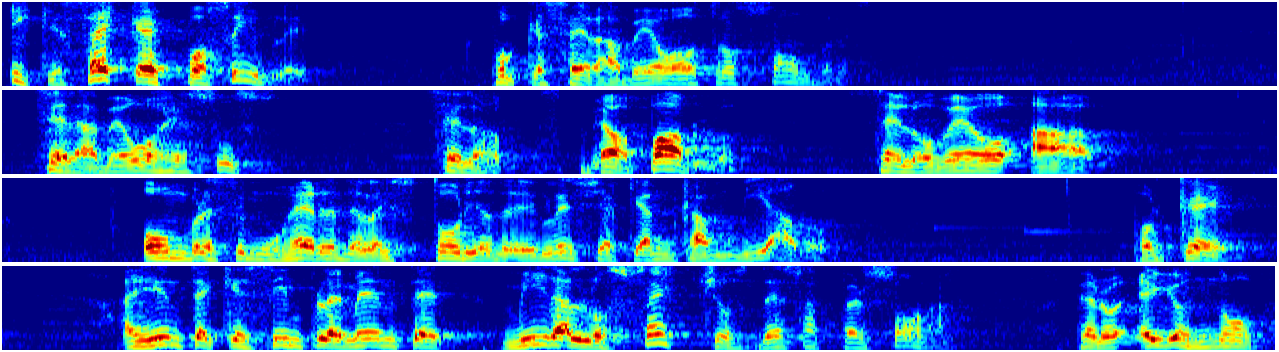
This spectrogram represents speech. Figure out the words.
Y que sé que es posible. Porque se la veo a otros hombres. Se la veo a Jesús. Se la veo a Pablo. Se lo veo a hombres y mujeres de la historia de la iglesia que han cambiado. ¿Por qué? Hay gente que simplemente mira los hechos de esas personas. Pero ellos no,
